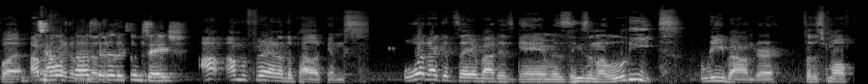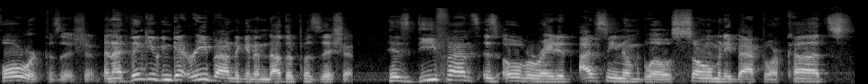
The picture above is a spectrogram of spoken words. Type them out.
but I'm Tell a us fan tell of another another team. team, Sage. I- I'm a fan of the Pelicans. What I could say about his game is he's an elite rebounder for the small forward position. And I think you can get rebounding in another position. His defense is overrated. I've seen him blow so many backdoor cuts.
